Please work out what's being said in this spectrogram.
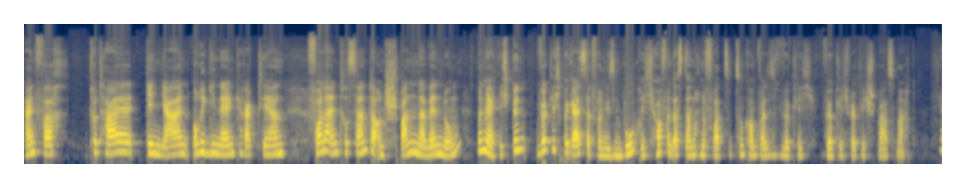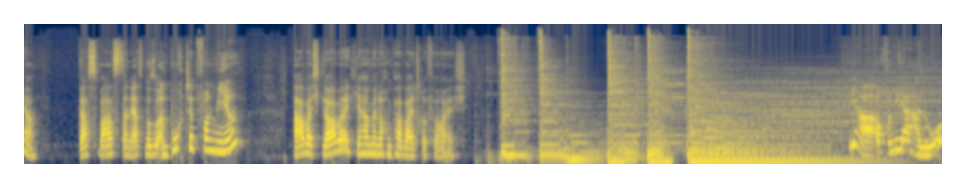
einfach total genialen, originellen Charakteren, voller interessanter und spannender Wendungen. Man merkt, ich bin wirklich begeistert von diesem Buch. Ich hoffe, dass da noch eine Fortsetzung kommt, weil es wirklich, wirklich, wirklich Spaß macht. Ja, das war es dann erstmal so an Buchtipp von mir. Aber ich glaube, hier haben wir noch ein paar weitere für euch. Ja, auch von mir hallo.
